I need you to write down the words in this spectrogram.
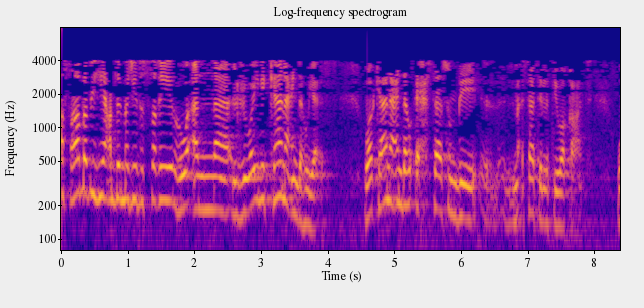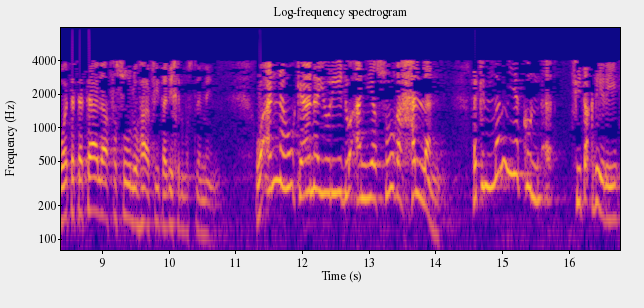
أصاب به عبد المجيد الصغير هو أن الجويني كان عنده يأس وكان عنده إحساس بالمأساة التي وقعت وتتتالى فصولها في تاريخ المسلمين. وأنه كان يريد أن يصوغ حلا لكن لم يكن في تقديري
